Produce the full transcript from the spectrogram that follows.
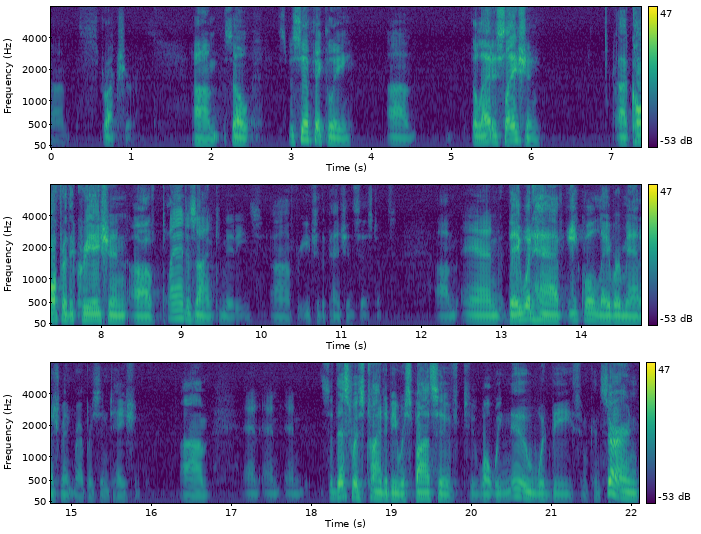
um, structure. Um, so Specifically, um, the legislation uh, call for the creation of plan design committees uh, for each of the pension systems. Um, and they would have equal labor management representation. Um, and, and, and so this was trying to be responsive to what we knew would be some concern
